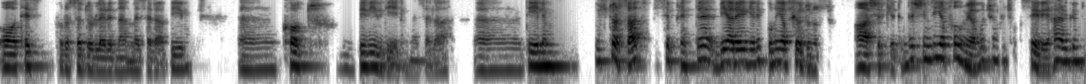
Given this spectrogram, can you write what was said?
o test prosedürlerinden mesela bir e, kod review diyelim mesela e, diyelim 3-4 saat bir sprintte bir araya gelip bunu yapıyordunuz A şirketinde. Şimdi yapılmıyor bu çünkü çok seri. Her gün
